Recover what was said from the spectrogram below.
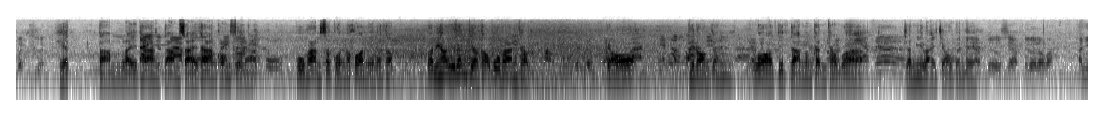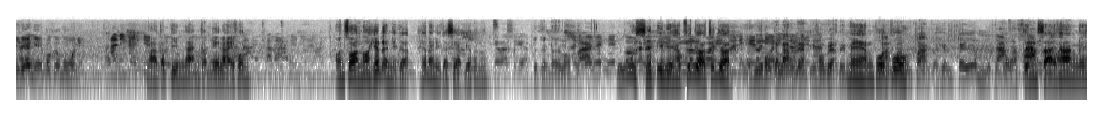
เป็ดขึ้นเฮ็ดตามไหลทางตามสายทางของเส้นผู้พันสกลนครนี่นะครับ ตอนนี้เฮาอยู่ทั้งเทือกเขาผู้พันครับ เดี๋ยวพี่น้องจังรอติดตามนํกันครับว่า จะมีหลายเจ้าเป็นไดแซ่บเด้อแซ่บเด้อแล้ววะอันนี้เด้นี่บ่คือหมูนี่อันนี้ก็เฮ็ดมากับทีมงานครับได้หลายคนออนซ่อนเนาะเฮ็ดอันนี้ก็เฮ็ดอันนี้ก็แซ่บเด้อเพิ่นว่าแต่ว่าแซ่บเป็นจังไดรอบอันนี้ก็เฮ็ดอู้สุดอีหลีครับสุดยอดสุดยอด อันนี้เขากระลานแรกที่เขาแวะนี่แม่นโพดโพทางก็เห็นเต็มอยู่เป็นตัวเต็มสายทางเลย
